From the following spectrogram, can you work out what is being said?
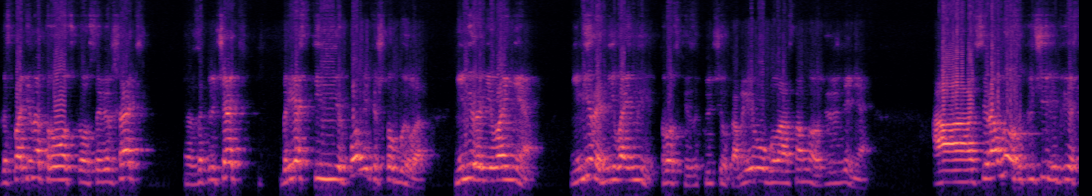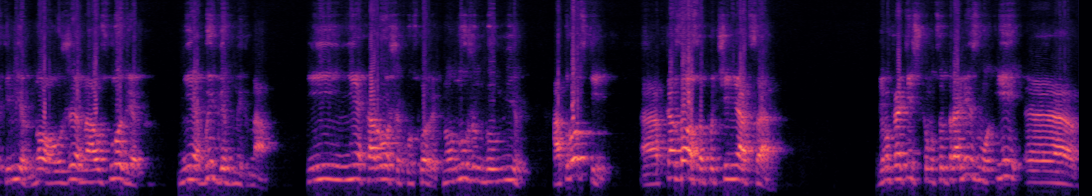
господина Троцкого совершать, э, заключать Брестский мир. Помните, что было? Ни мира, ни войне. Ни мира, ни войны Троцкий заключил. Там его было основное утверждение. А все равно заключили Брестский мир, но уже на условиях невыгодных нам и не хороших условиях, но нужен был мир. А Троцкий э, отказался подчиняться демократическому централизму и э,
